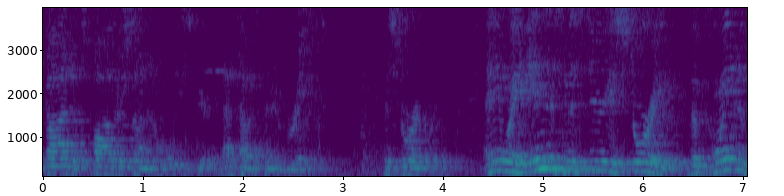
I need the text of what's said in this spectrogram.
God as Father, Son, and Holy Spirit. That's how it's been embraced historically. Anyway, in this mysterious story, the point of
